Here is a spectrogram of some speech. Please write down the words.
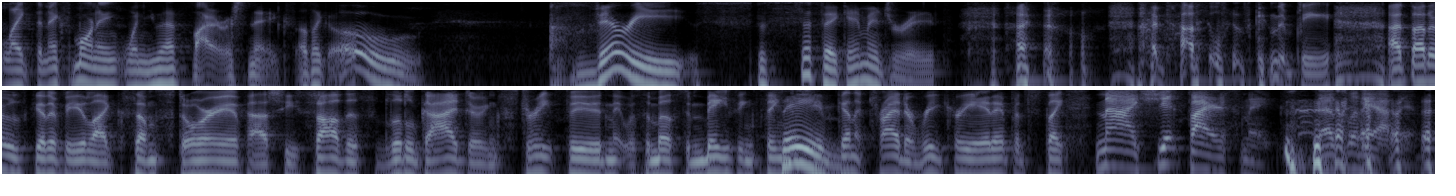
like the next morning when you have fire snakes. I was like, oh, very specific imagery. I. I thought it was gonna be. I thought it was gonna be like some story of how she saw this little guy doing street food, and it was the most amazing thing. She's gonna try to recreate it, but she's like, Nah, I shit fire snakes. That's what happened.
